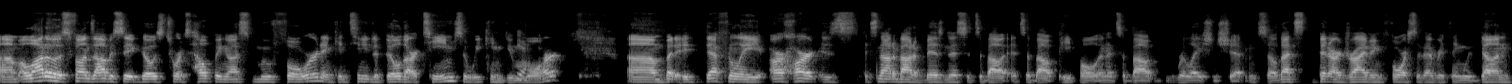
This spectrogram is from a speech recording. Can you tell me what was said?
um, a lot of those funds, obviously, it goes towards helping us move forward and continue to build our team so we can do Yeah. more. Um, but it definitely, our heart is, it's not about a business. It's about, it's about people and it's about relationship. And so that's been our driving force of everything we've done.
